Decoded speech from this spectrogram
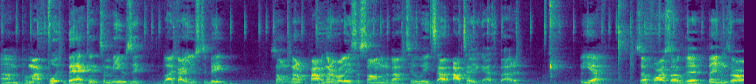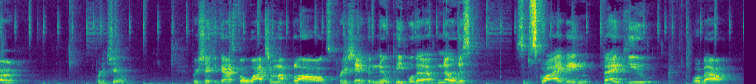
Um, put my foot back into music like I used to be. So I'm gonna, probably gonna release a song in about two weeks. I'll, I'll tell you guys about it. But yeah, so far so good. Things are pretty chill. Appreciate you guys for watching my vlogs. Appreciate the new people that I've noticed subscribing. Thank you. We're about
